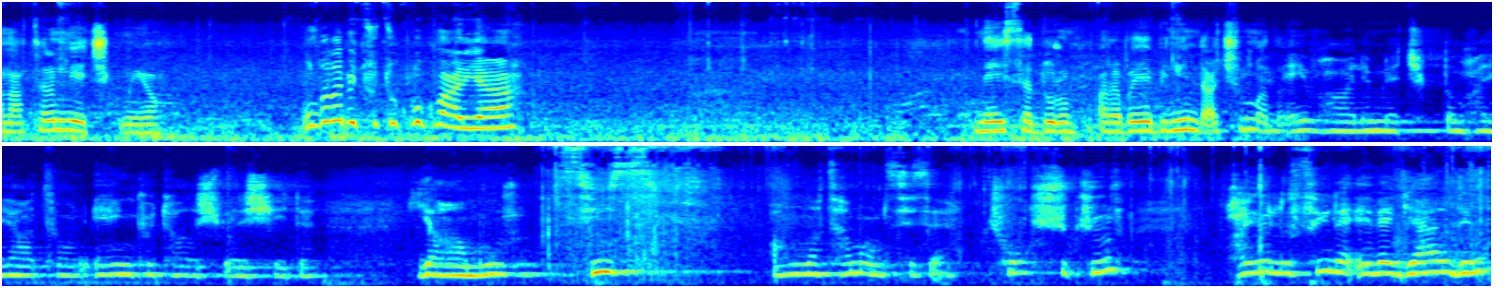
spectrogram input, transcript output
Anahtarım niye çıkmıyor? Bunda da bir tutukluk var ya. Neyse durun. Arabaya bineyim de açılmadı. Ev halimle çıktım hayatımın en kötü alışverişiydi. Yağmur, sis. Anlatamam size. Çok şükür hayırlısıyla eve geldim.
